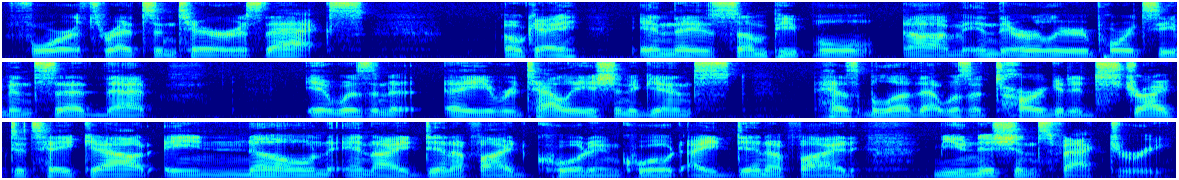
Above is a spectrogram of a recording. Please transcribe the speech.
for threats and terrorist acts. Okay, and there's some people um, in the early reports even said that it was an, a retaliation against Hezbollah that was a targeted strike to take out a known and identified, quote unquote, identified munitions factory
